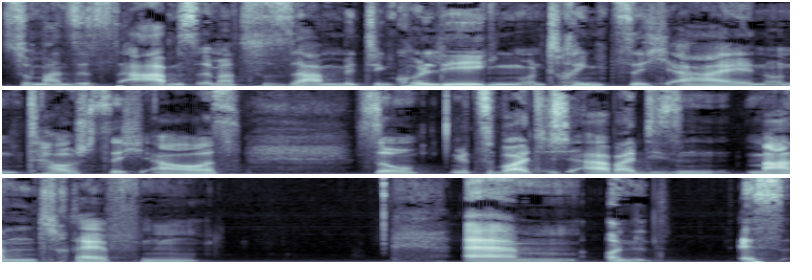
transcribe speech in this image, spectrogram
so man sitzt abends immer zusammen mit den Kollegen und trinkt sich ein und tauscht sich aus. So, jetzt wollte ich aber diesen Mann treffen. Ähm, und es,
